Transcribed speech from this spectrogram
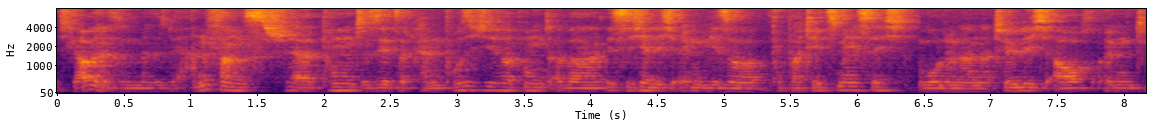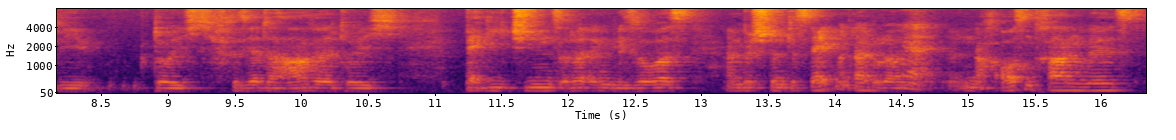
Ich glaube, also der Anfangspunkt ist jetzt kein positiver Punkt, aber ist sicherlich irgendwie so pubertätsmäßig, wo du dann natürlich auch irgendwie durch frisierte Haare, durch Baggy Jeans oder irgendwie sowas ein bestimmtes Statement halt oder ja. nach außen tragen willst,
